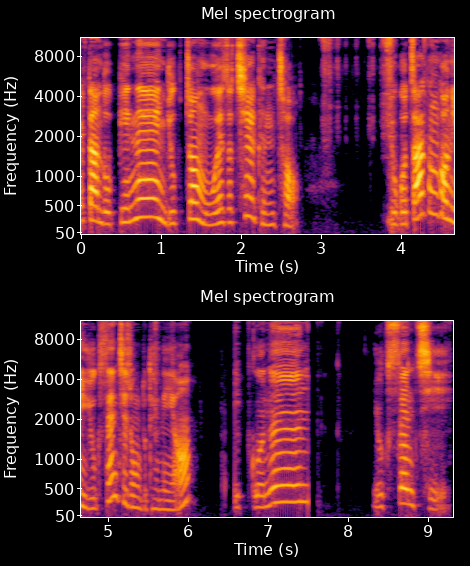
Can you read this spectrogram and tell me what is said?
일단 높이는 6.5에서 7 근처. 요거 작은 거는 6cm 정도 되네요. 입구는 6cm.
